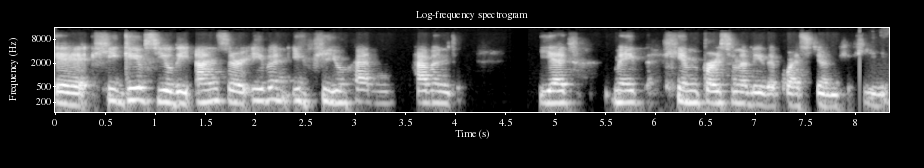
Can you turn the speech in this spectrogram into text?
uh, he gives you the answer even if you hadn't haven't yet made him personally the question he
